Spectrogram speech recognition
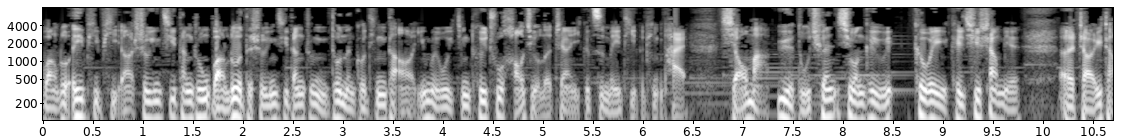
网络 APP 啊，收音机当中，网络的收音机当中，你都能够听到啊，因为我已经推出好久了这样一个自媒体的品牌——小马阅读圈，希望各位各位可以去上面，呃，找一找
